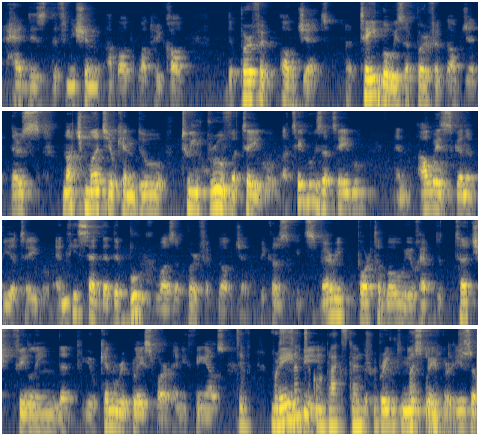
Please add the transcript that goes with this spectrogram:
had this definition about what he called the perfect object. A table is a perfect object. There's not much you can do to improve a table. A table is a table and always gonna be a table. And he said that the book was a perfect object because it's very portable. You have the touch feeling that you can replace for anything else. For Maybe such a complex country, print newspaper is a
